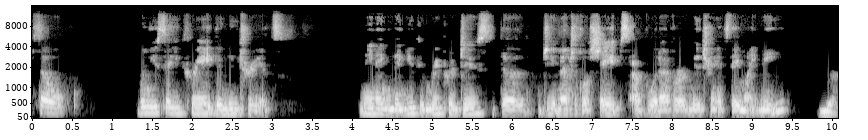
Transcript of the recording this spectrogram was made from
so when you say you create the nutrients, meaning that you can reproduce the geometrical shapes of whatever nutrients they might need? Yes,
